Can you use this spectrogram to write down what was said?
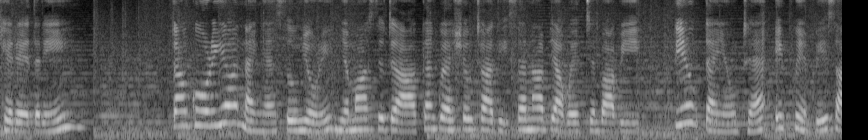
ခဲ့တဲ့သတင်း။တောင်ကိုရီးယားနိုင်ငံစိုးမြို့တွင်မြန်မာစစ်တပ်အားကန့်ကွက်ရှုတ်ချသည့်ဆန္ဒပြပွဲကျင်းပပြီးတ ရုတ်တန်ယုံထံအိတ်ဖွင့်ပေးစာ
